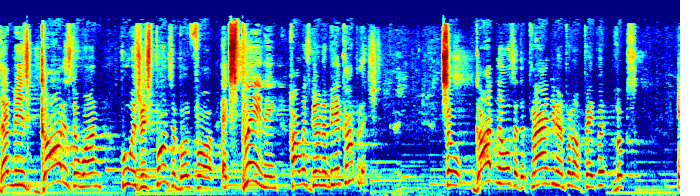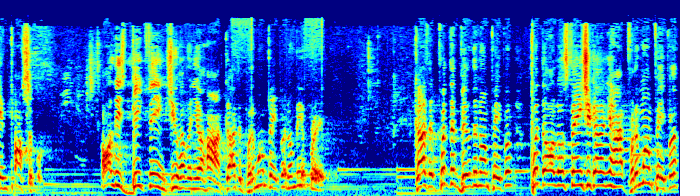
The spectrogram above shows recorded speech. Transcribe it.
That means God is the one who is responsible for explaining how it's going to be accomplished. So God knows that the plan you're going to put on paper looks impossible. All these big things you have in your heart, God said, put them on paper. Don't be afraid. God said, put the building on paper, put all those things you got on your heart, put them on paper.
